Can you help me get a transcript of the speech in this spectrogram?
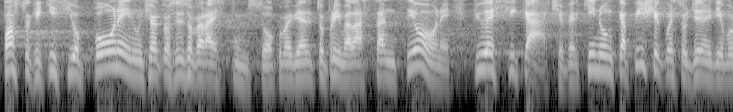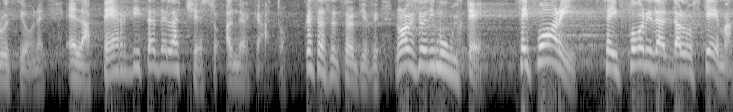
Posto che chi si oppone in un certo senso verrà espulso, come abbiamo detto prima, la sanzione più efficace per chi non capisce questo genere di evoluzione è la perdita dell'accesso al mercato. Questa è la sanzione più efficace. Non è una questione di multe, sei fuori, sei fuori da, dallo schema.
